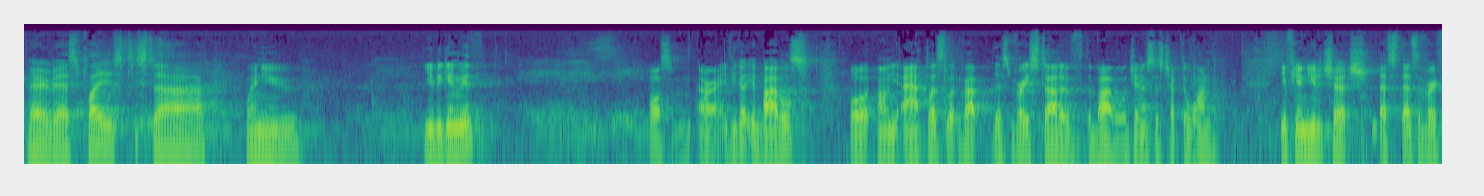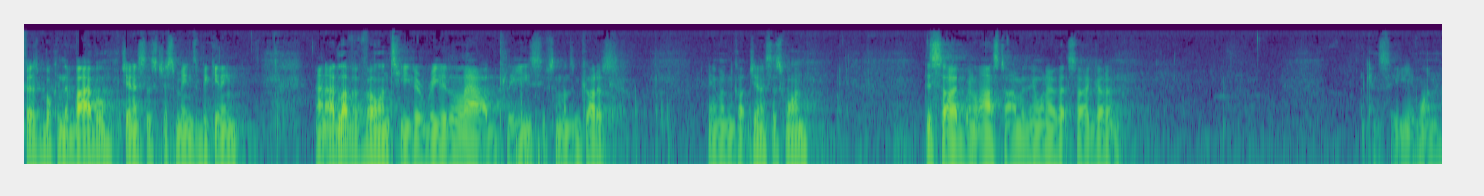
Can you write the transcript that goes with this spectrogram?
Very best place to start when you you begin with. Awesome. All right. If you got your Bibles, or on your app, let's look up this very start of the Bible, Genesis chapter 1. If you're new to church, that's, that's the very first book in the Bible. Genesis just means beginning. And I'd love a volunteer to read it aloud, please, if someone's got it. Anyone got Genesis 1? This side went last time. Has anyone over that side got it? I can see everyone.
